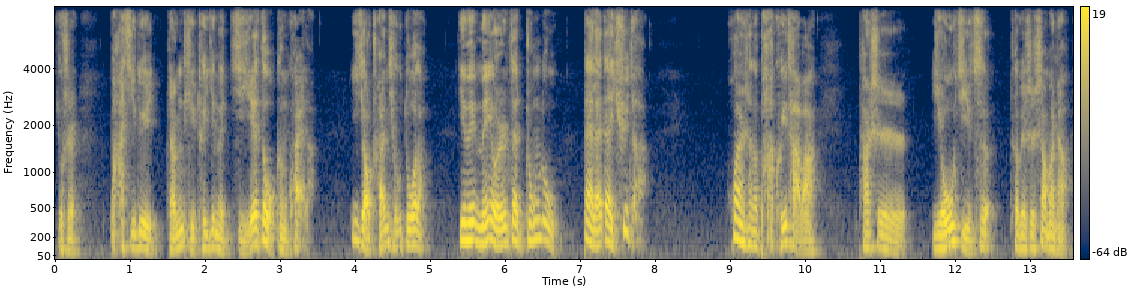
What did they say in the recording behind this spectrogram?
就是巴西队整体推进的节奏更快了，一脚传球多了，因为没有人在中路带来带去的了。换上的帕奎塔吧，他是有几次，特别是上半场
